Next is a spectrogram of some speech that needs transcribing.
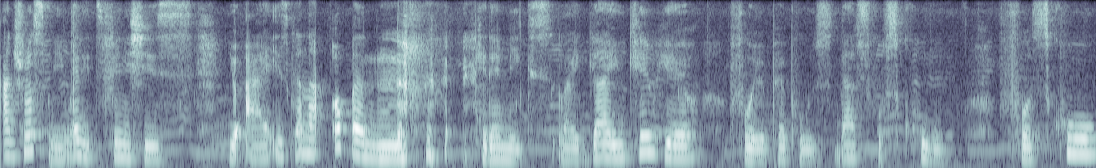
and trust me when it finishes your eye is gonna open. Academics like guy you came here for a purpose. That's for school. For school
